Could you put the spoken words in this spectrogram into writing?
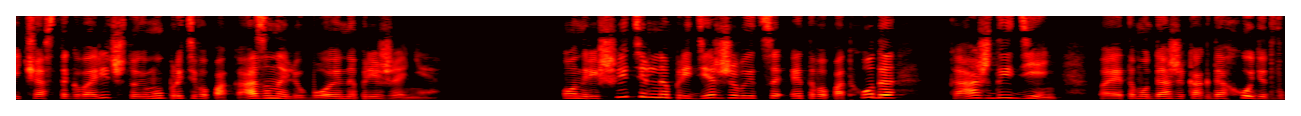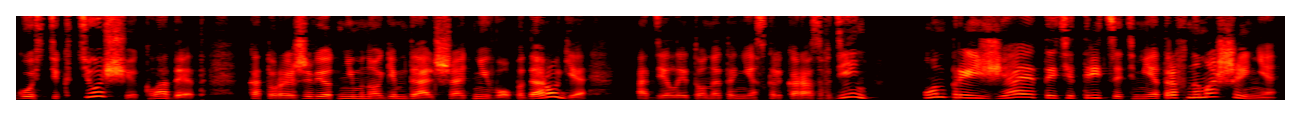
и часто говорит, что ему противопоказано любое напряжение. Он решительно придерживается этого подхода каждый день, поэтому даже когда ходит в гости к тёще, Кладет, которая живет немногим дальше от него по дороге, а делает он это несколько раз в день, он проезжает эти 30 метров на машине,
